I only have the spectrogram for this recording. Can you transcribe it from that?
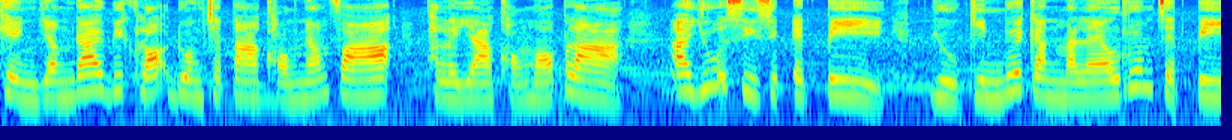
เข่งยังได้วิเคราะห์ดวงชะตาของน้ำฟ้า ภรรยาของหมอปลา อายุ 41 ปี อยู่กินด้วยกันมาแล้วร่วม 7 ปี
